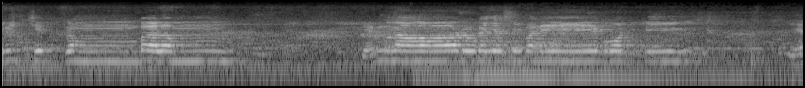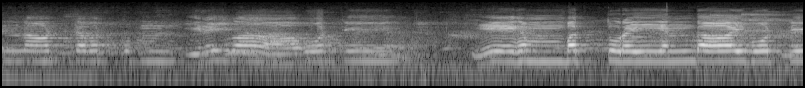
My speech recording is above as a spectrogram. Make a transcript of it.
திருச்சிற்றம்பலம். என்னாடுடைய சிவனே போற்றி எந்நாட்டவர்க்கும் இறைவா போற்றி ஏகம்பத்துரை எந்தாய் போற்றி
